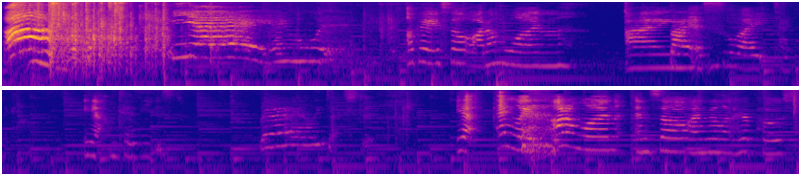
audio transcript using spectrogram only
Ah! Yay! I win. Okay, so Autumn won. I By a slight technicality. yeah Because you just barely touched it. yeah anyways, Autumn won, and so I'm gonna let her post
